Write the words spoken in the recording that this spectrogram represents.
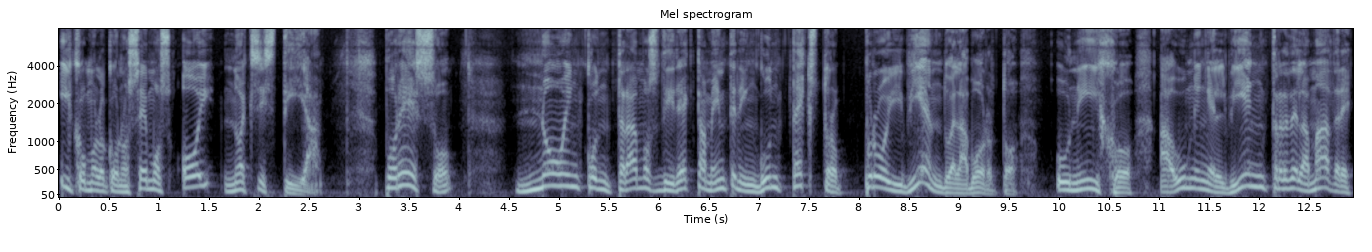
y como lo conocemos hoy no existía. Por eso, no encontramos directamente ningún texto prohibiendo el aborto un hijo, aún en el vientre de la madre,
